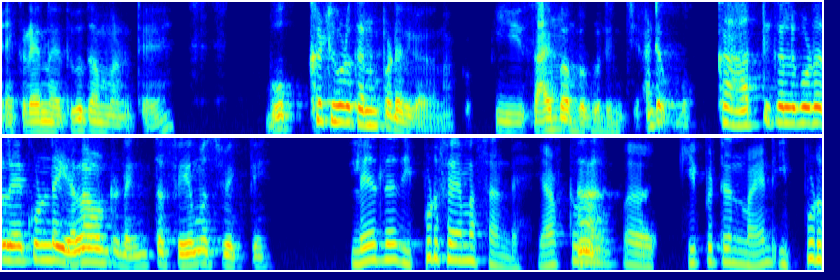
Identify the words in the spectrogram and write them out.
ఎక్కడైనా వెతుకుదామంటే ఒక్కటి కూడా కనపడేది కదా నాకు ఈ సాయిబాబా గురించి. అంటే ఒక్క ఆర్టికల్ కూడా లేకుండా ఎలా ఉంటాడు? ఇంత ఫేమస్ వ్యక్తి. లేదు లేదు ఇప్పుడు ఫేమస్ అండి. You to keep it in mind. ఇప్పుడు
